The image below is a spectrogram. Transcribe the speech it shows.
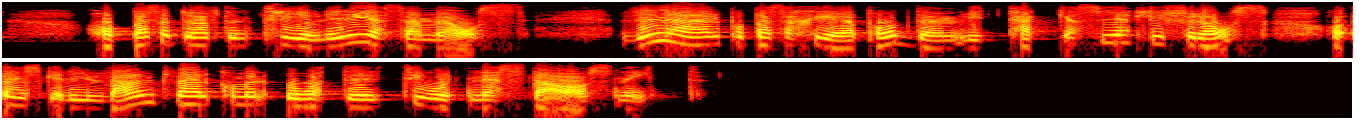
Hoppas att du haft en trevlig resa med oss. Vi här på Passagerarpodden vi tackar så hjärtligt för oss och önskar dig varmt välkommen åter till vårt nästa avsnitt.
